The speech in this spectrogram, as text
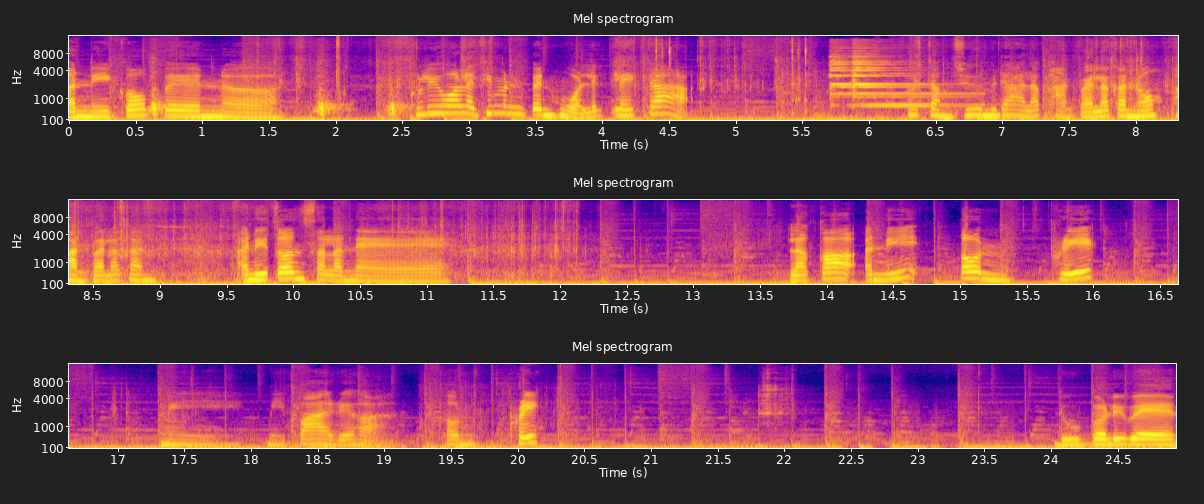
อันนี้ก็เป็นเออเขาเรียกว่าอะไรที่มันเป็นหัวเล็กๆอะเอ้ยจำชื่อไม่ได้แล้วผ่านไปแล้วกันเนาะผ่านไปแล้วกัน อันนี้ต้นสะระแหน่ แล้วก็อันนี้ต้นพริกมีมีป้ายด้วยค่ะ ต้นพริก ดูบริเวณ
